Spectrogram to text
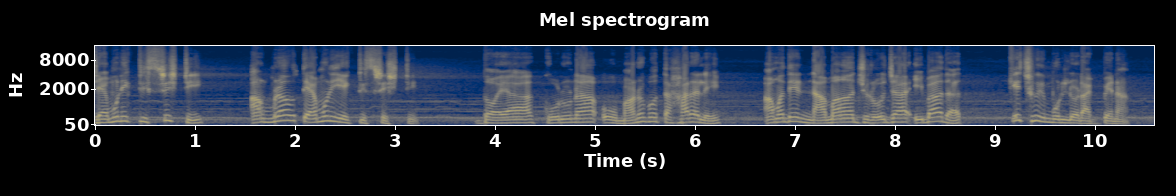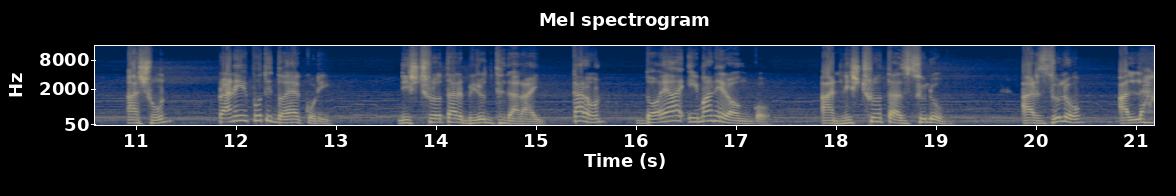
যেমন একটি সৃষ্টি আমরাও তেমনই একটি সৃষ্টি। দয়া, করুণা ও মানবতা হারালে আমাদের নামাজ, রোজা, ইবাদাত কিছুই মূল্য রাখবে না। আসুন, প্রাণীর প্রতি দয়া করি। নিষ্ঠুরতার বিরুদ্ধে দাঁড়াই, কারণ দয়া ইমানের অঙ্গ, আর নিষ্ঠুরতা জুলুম। আর জুলুম আল্লাহ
